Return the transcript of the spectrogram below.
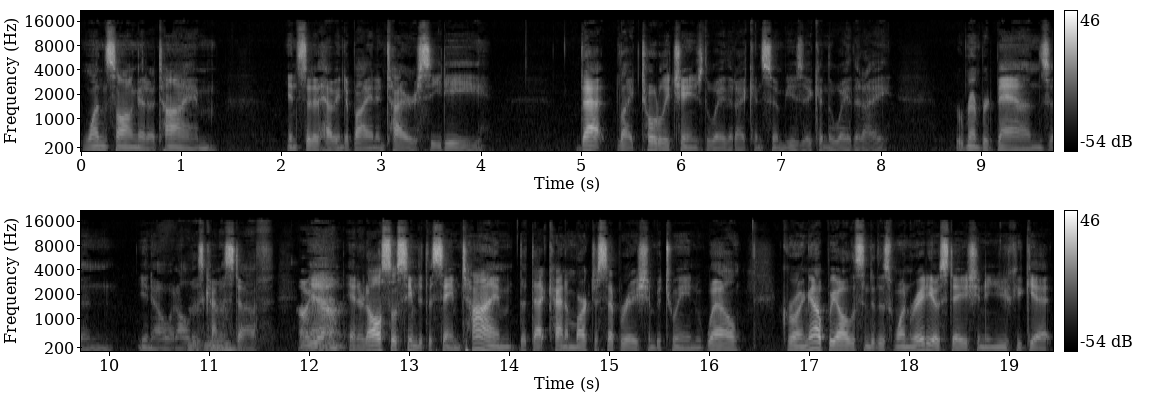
one song at a time instead of having to buy an entire CD, that like totally changed the way that I consume music and the way that I remembered bands and you know and all this kind of stuff. Oh and, yeah. and it also seemed at the same time that that kind of marked a separation between well, growing up we all listened to this one radio station and you could get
